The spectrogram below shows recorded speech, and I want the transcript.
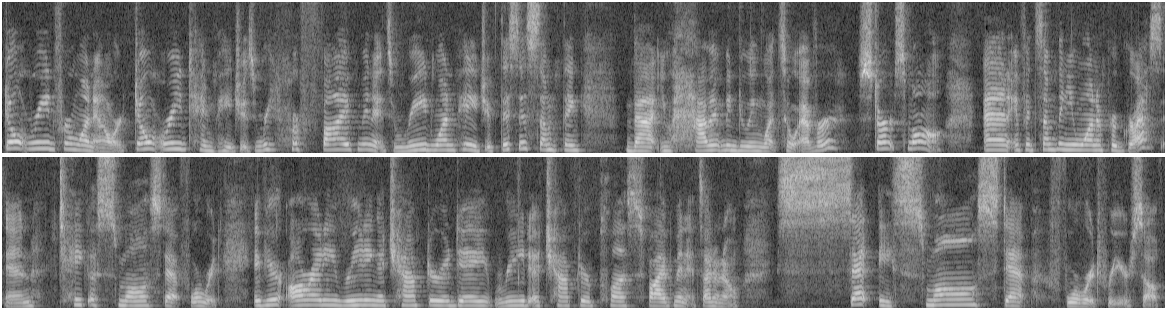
Don't read for one hour. Don't read 10 pages. Read for five minutes. Read one page. If this is something that you haven't been doing whatsoever, start small. And if it's something you want to progress in, take a small step forward. If you're already reading a chapter a day, read a chapter plus five minutes. I don't know. Set a small step forward for yourself.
